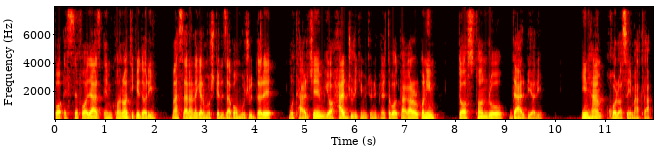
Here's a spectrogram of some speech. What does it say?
با استفاده از امکاناتی که داریم مثلا اگر مشکل زبان وجود داره مترجم یا هر جوری که می‌تونیم ارتباط برقرار کنیم داستان رو در بیاریم. این هم خلاصه مطلب.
